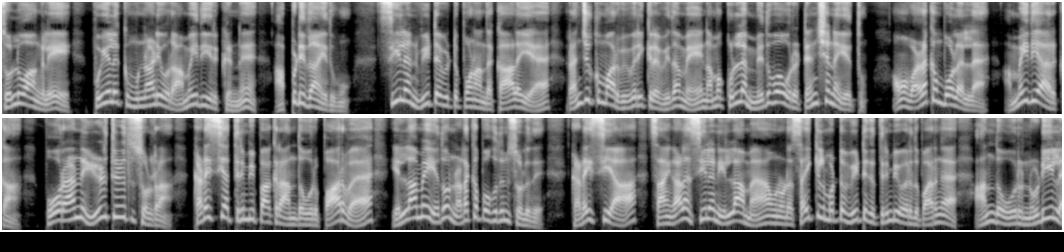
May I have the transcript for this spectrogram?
சொல்லுவாங்களே புயலுக்கு முன்னாடி ஒரு அமைதி இருக்குன்னு? அப்படிதான் இதுவும். சீலன் வீட்டை விட்டு போன அந்த காளைய ரஞ்சுகுமார் விவரிக்கிற விதமே நமக்குள்ள மெதுவா ஒரு டென்ஷனை ஏத்தும். அவன் வழக்கம் போல இல்ல அமைதியா இருக்கான் போறான்னு இழுத்து இழுத்து சொல்றான். கடைசியா திரும்பி பார்க்கற அந்த ஒரு பார்வை எல்லாமே ஏதோ நடக்க போகுதுன்னு சொல்லுது. கடைசியா சாயங்காலம் சீலன் இல்லாம அவனோட சைக்கிள் மட்டும் வீட்டுக்கு திரும்பி வருது பாருங்க அந்த ஒரு நொடியில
